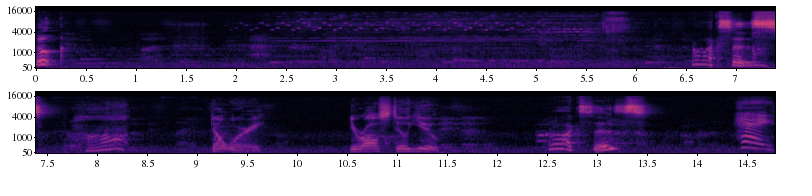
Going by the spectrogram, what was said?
Oh. Roxas. Huh? Don't worry. You're all still you. Roxas. Hey,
